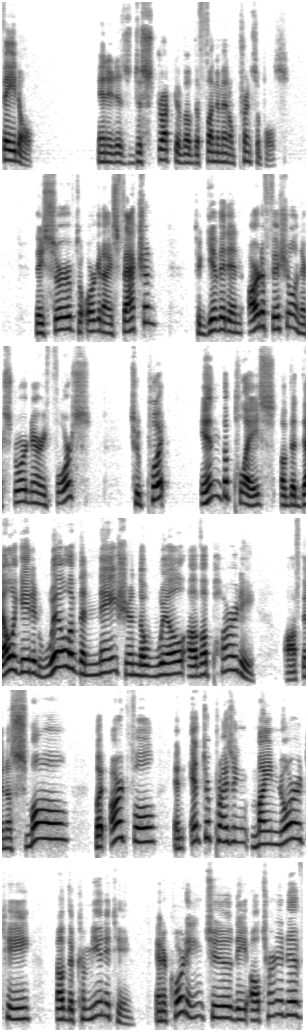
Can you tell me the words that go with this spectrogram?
fatal and it is destructive of the fundamental principles. They serve to organize faction, to give it an artificial and extraordinary force, to put in the place of the delegated will of the nation the will of a party, often a small but artful and enterprising minority of the community. And according to the alternative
